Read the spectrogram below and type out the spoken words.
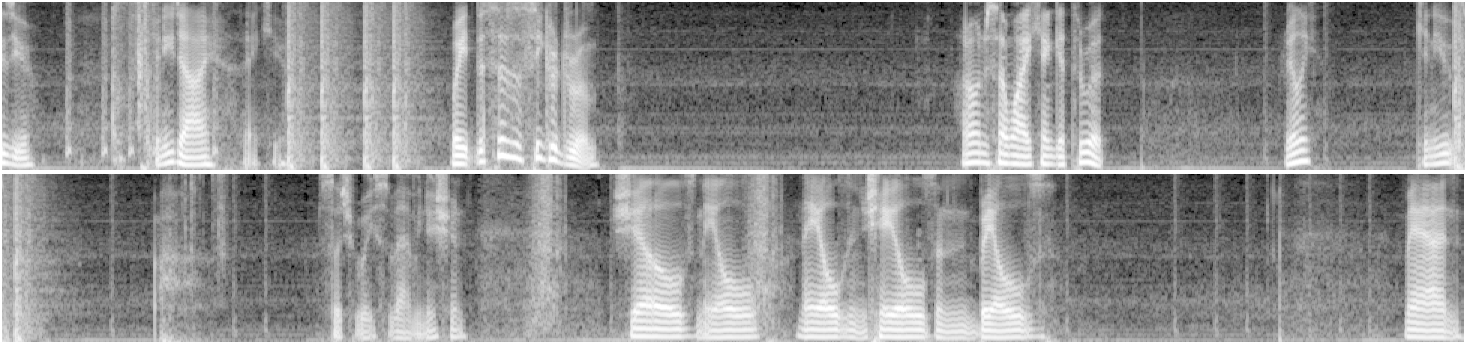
Excuse you. Can you die? Thank you. Wait, this is a secret room. I don't understand why I can't get through it. Really? Can you... Oh, such a waste of ammunition. Shells, nail, nails and shells and bales. Man.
